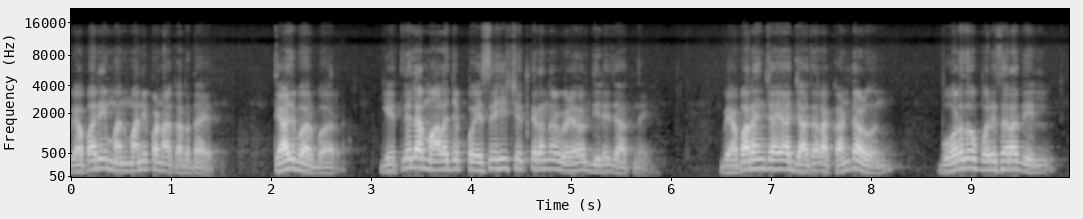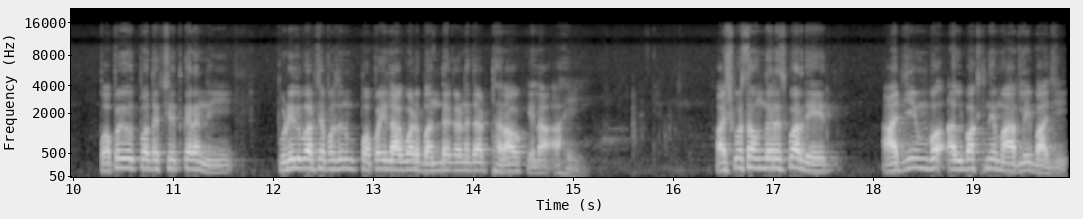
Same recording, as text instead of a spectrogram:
व्यापारी मनमानीपणा करत आहेत. त्याचबरोबर घेतलेल्या मालाचे पैसेही शेतकऱ्यांना वेळेवर दिले जात नाही. व्यापाऱ्यांच्या या जाचाला कंटाळून बोरदो परिसरातील पपई उत्पादक शेतकऱ्यांनी पुढील वर्षापासून पपई लागवड बंद करण्याचा ठराव केला आहे. अश्वसौंदर्य स्पर्धेत आजिम व अलबक्षने मारली बाजी.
